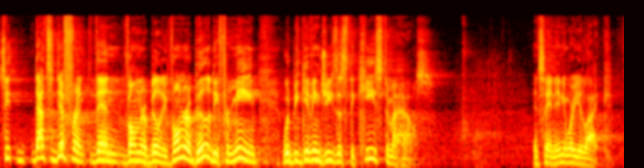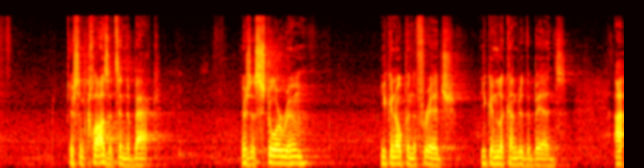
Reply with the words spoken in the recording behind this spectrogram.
See, that's different than vulnerability. Vulnerability for me would be giving Jesus the keys to my house and saying, anywhere you like. There's some closets in the back, there's a storeroom. You can open the fridge, you can look under the beds. I,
